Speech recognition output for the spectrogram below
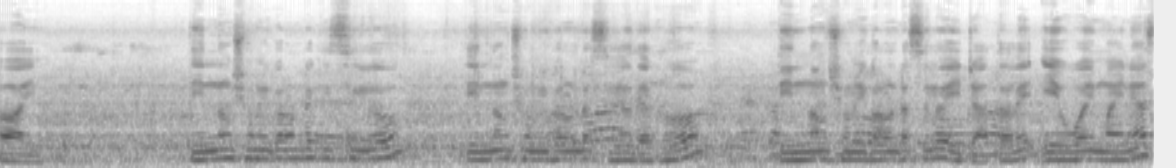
হয়। তিন নং সমীকরণটা কি ছিল? তিন নং সমীকরণটা ছিল, দেখো। তিন নং সমীকরণটা ছিল এইটা। তাহলে A Y minus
